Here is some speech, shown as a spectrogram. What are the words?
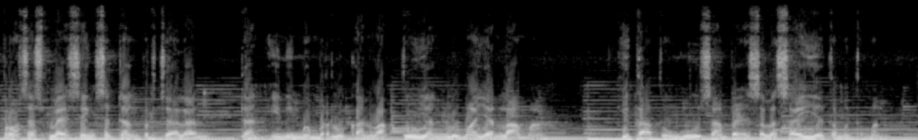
Proses flashing sedang berjalan dan ini memerlukan waktu yang lumayan lama. Kita tunggu sampai selesai ya teman-teman.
